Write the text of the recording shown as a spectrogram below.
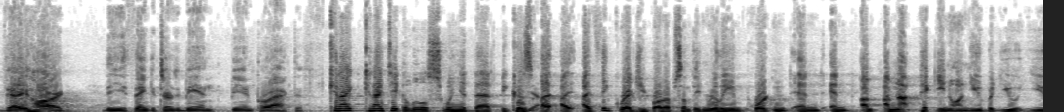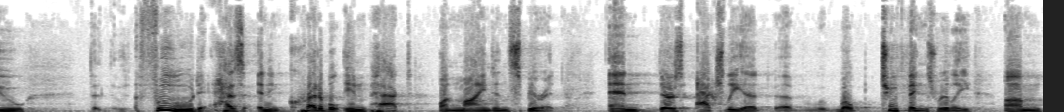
Very hard than you think in terms of being being proactive. Can I, can I take a little swing at that? Because I, I, I think Reggie brought up something really important, and, and I'm, I'm not picking on you, but you, you, food has an incredible impact on mind and spirit. And there's actually a, a well, two things really. Um,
